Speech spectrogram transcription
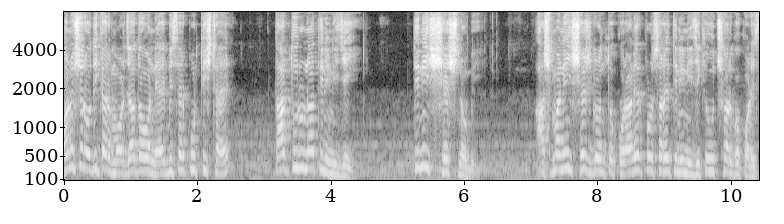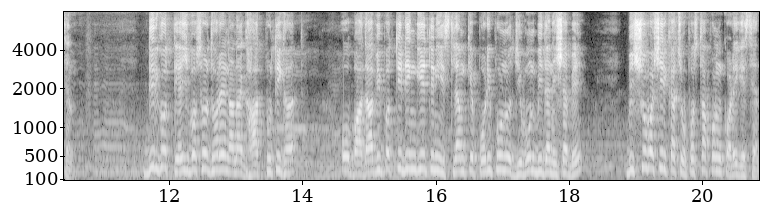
মানুষের অধিকার, মর্যাদা ও ন্যায় বিচার প্রতিষ্ঠায় তার তুলনা তিনি নিজেই। তিনি শেষ নবী। আসমানি শেষ গ্রন্থ কোরআনের প্রসারে তিনি নিজেকে উৎসর্গ করেছেন। দীর্ঘ তেইশ বছর ধরে নানা ঘাত প্রতিঘাত ও বাধা বিপত্তি ডিঙ্গিয়ে তিনি ইসলামকে পরিপূর্ণ জীবন বিধান হিসাবে বিশ্ববাসীর কাছে উপস্থাপন করে গেছেন।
